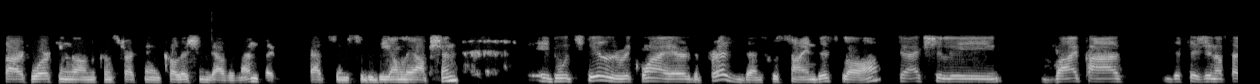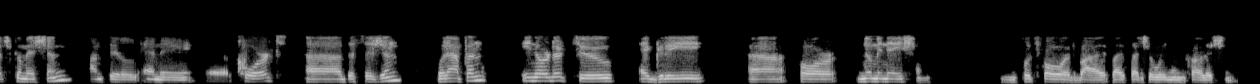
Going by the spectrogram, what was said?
start working on constructing a coalition government, that, that seems to be the only option. It would still require the president who signed this law to actually bypass decision of such commission until any uh, court uh, decision would happen in order to agree uh, for nomination. put forward by, by such a winning coalition.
